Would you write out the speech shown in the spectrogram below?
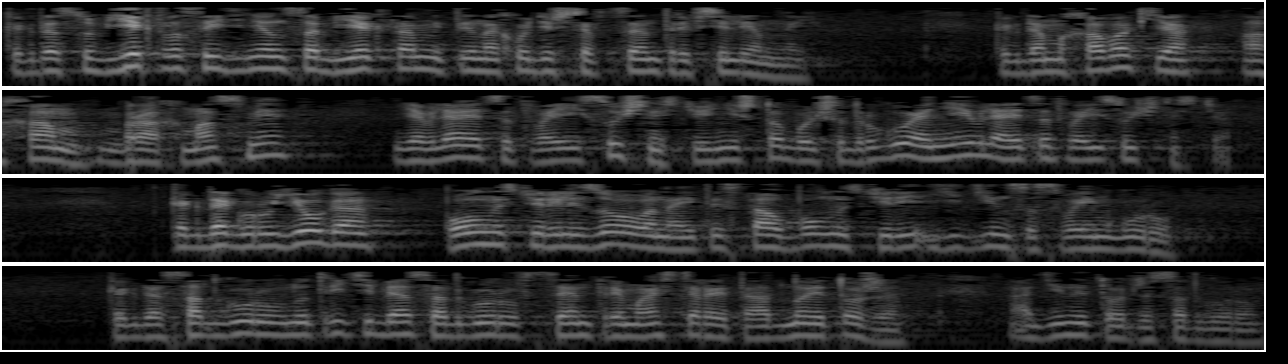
Когда субъект воссоединен с объектом, и ты находишься в центре Вселенной – когда Махавакья Ахам Брахмасме является твоей сущностью, и ничто больше другое не является твоей сущностью. Когда гуру-йога полностью реализована, и ты стал полностью един со своим гуру. Когда садгуру внутри тебя, садгуру в центре мастера, это одно и то же, один и тот же садгуру.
